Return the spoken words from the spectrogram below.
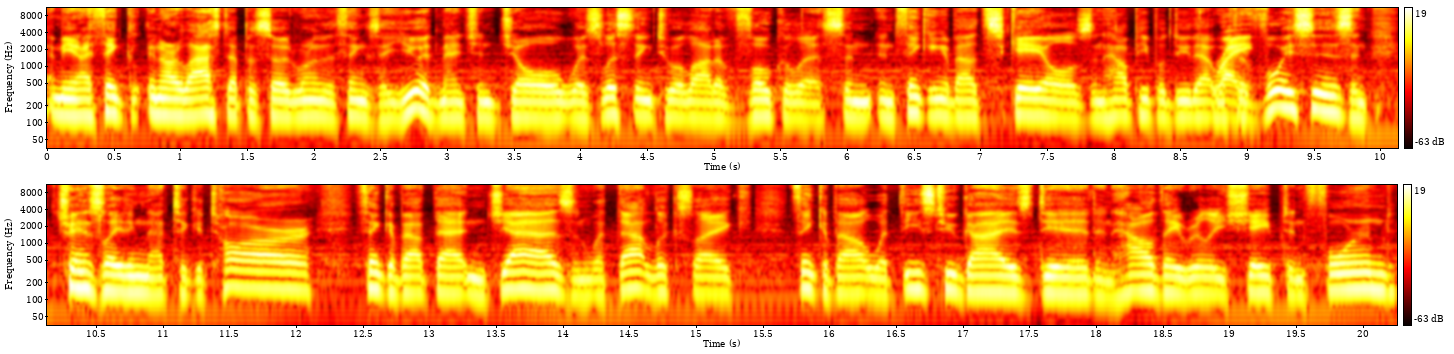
I mean, I think in our last episode, one of the things that you had mentioned, Joel, was listening to a lot of vocalists and, and thinking about scales and how people do that with Right. their voices and translating that to guitar. Think about that in jazz and what that looks like. Think about what these two guys did and how they really shaped and formed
